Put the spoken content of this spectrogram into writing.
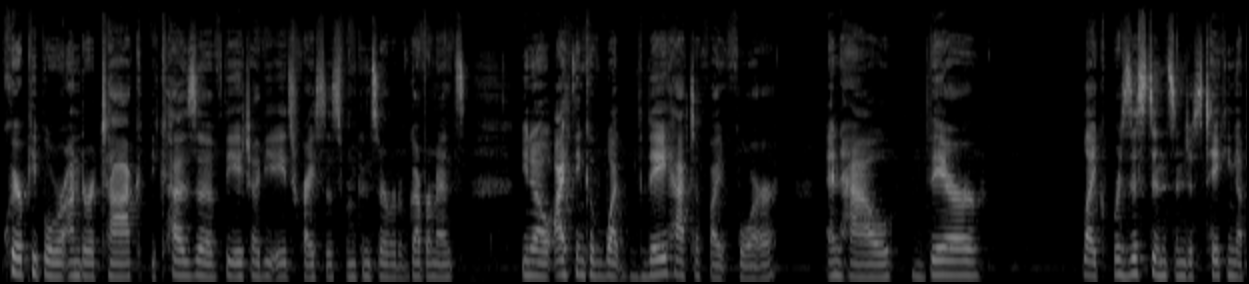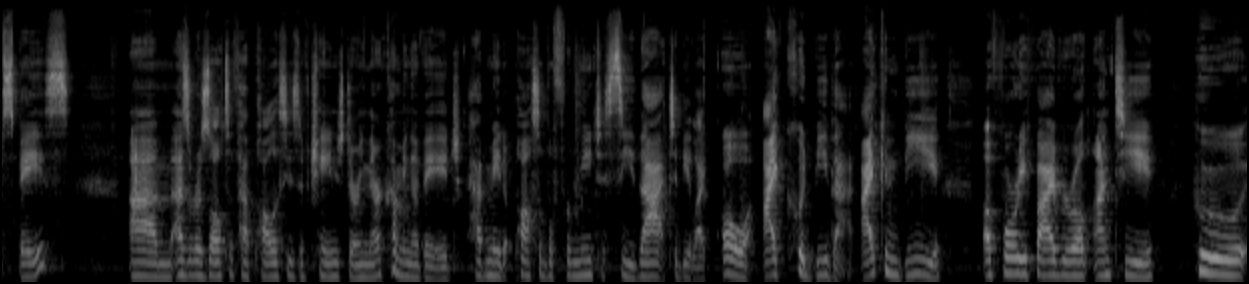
queer people were under attack because of the HIV AIDS crisis from conservative governments. You know, I think of what they had to fight for and how their like resistance and just taking up space um, as a result of how policies have changed during their coming of age, have made it possible for me to see that, to be like, oh, I could be that. I can be a 45 year old auntie who,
